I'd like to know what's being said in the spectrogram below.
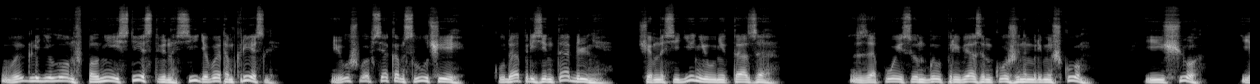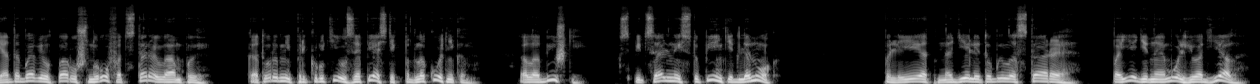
выглядел он вполне естественно, сидя в этом кресле, и уж во всяком случае куда презентабельнее, чем на сиденье унитаза. За пояс он был привязан кожаным ремешком, и еще я добавил пару шнуров от старой лампы, которыми прикрутил запястье к подлокотникам, а лодыжки к специальной ступеньке для ног. Плед на деле-то было старое, поеденное молью одеяло,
